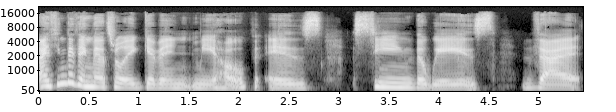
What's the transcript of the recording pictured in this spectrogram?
I think the thing that's really given me hope is seeing the ways that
